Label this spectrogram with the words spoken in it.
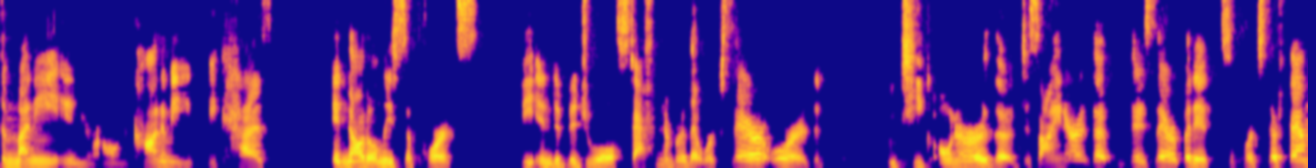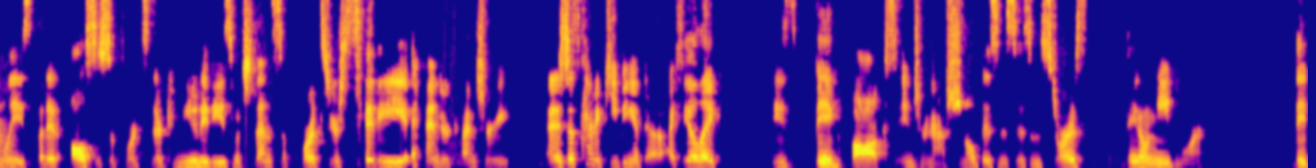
the money in your own economy because it not only supports the individual staff member that works there or the boutique owner or the designer that is there, but it supports their families, but it also supports their communities, which then supports your city and your country. And it's just kind of keeping it there. I feel like these big box international businesses and stores, they don't need more. They,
